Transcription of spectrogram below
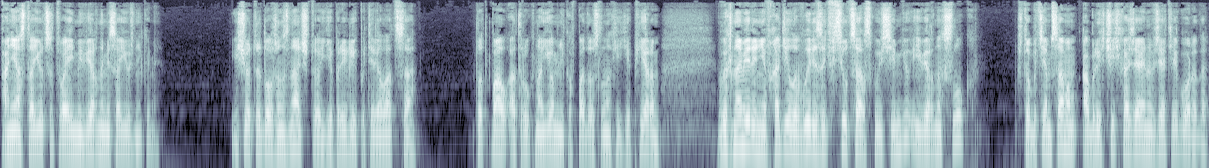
Они остаются твоими верными союзниками. Еще ты должен знать, что Еприли потерял отца. Тот пал от рук наемников, подосланных Екипьером. В их намерение входило вырезать всю царскую семью и верных слуг, чтобы тем самым облегчить хозяину взятие города.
